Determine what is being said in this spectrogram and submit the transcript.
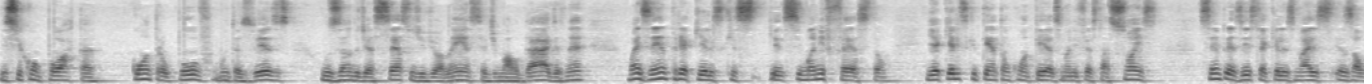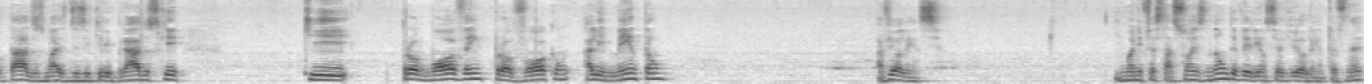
e se comporta contra o povo, muitas vezes, usando de excesso de violência, de maldades, né? Mas entre aqueles que, que se manifestam e aqueles que tentam conter as manifestações, sempre existem aqueles mais exaltados, mais desequilibrados que, que promovem, provocam, alimentam a violência. E manifestações não deveriam ser violentas, né?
